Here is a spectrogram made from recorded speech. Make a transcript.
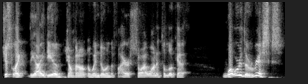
just like the idea of jumping out the window in the fire, so I wanted to look at what were the risks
